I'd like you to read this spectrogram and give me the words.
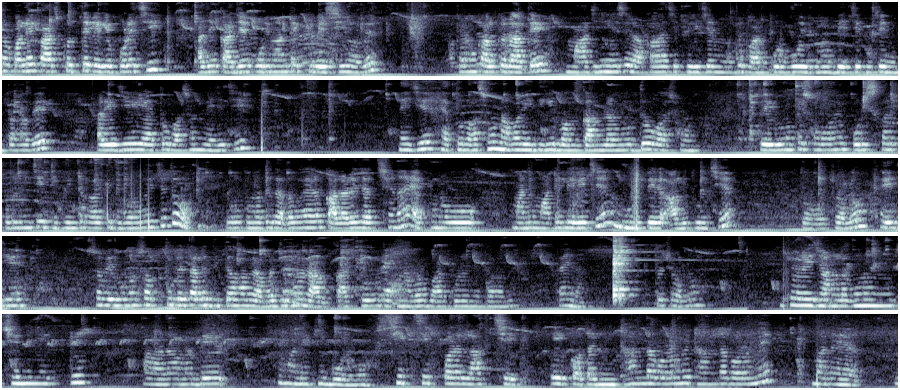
সকালে কাজ করতে লেগে পড়েছি। আজকে কাজের পরিমাণটা একটু বেশি হবে। কারণ কালকে রাতে মাছ নিয়ে এসে রাখা আছে ফ্রিজের মধ্যে, বার করব, এগুলো বেঁচে কুচে নিতে হবে। আর এই যে এত বাসন মেজেছি, এই যে এত বাসন, আবার এইদিকে গামলার মধ্যেও বাসন। তো এগুলোকে সব আমি পরিষ্কার করে নিয়েছি, এই টিফিনটা কালকে দেওয়া হয়েছে তো। এবার তোমাদের দাদাভাই আর কালারে যাচ্ছে না এখন ও মানে মাঠে লেগেছে মুনিপের আলু তুলছে। তো চলো, এই যে সব এগুলো সব তুলে তালে দিতে হবে। আবার যখন কাজ করব তখন আবার বার করে নিতে হবে। তাই না? তো চলো। চলো এই জানলাগুলো মুছে নিই একটু। আর আমাদের মানে কি বলব শীত শীত করে লাগছে। এই কটা দিন ঠান্ডা গরমে ঠান্ডা গরমে মানে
